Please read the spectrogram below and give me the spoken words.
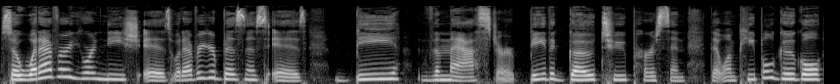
So, whatever your niche is, whatever your business is, be the master, be the go to person that when people Google,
